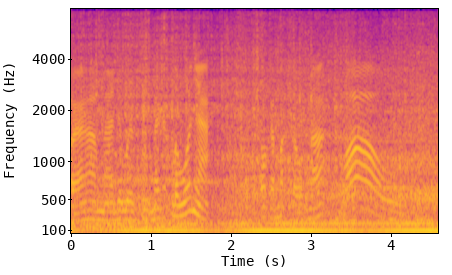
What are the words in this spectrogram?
bạn hôm nay cho quay phim mấy cắt lúa nha. Có cảnh mắt ruột đó. Wow.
